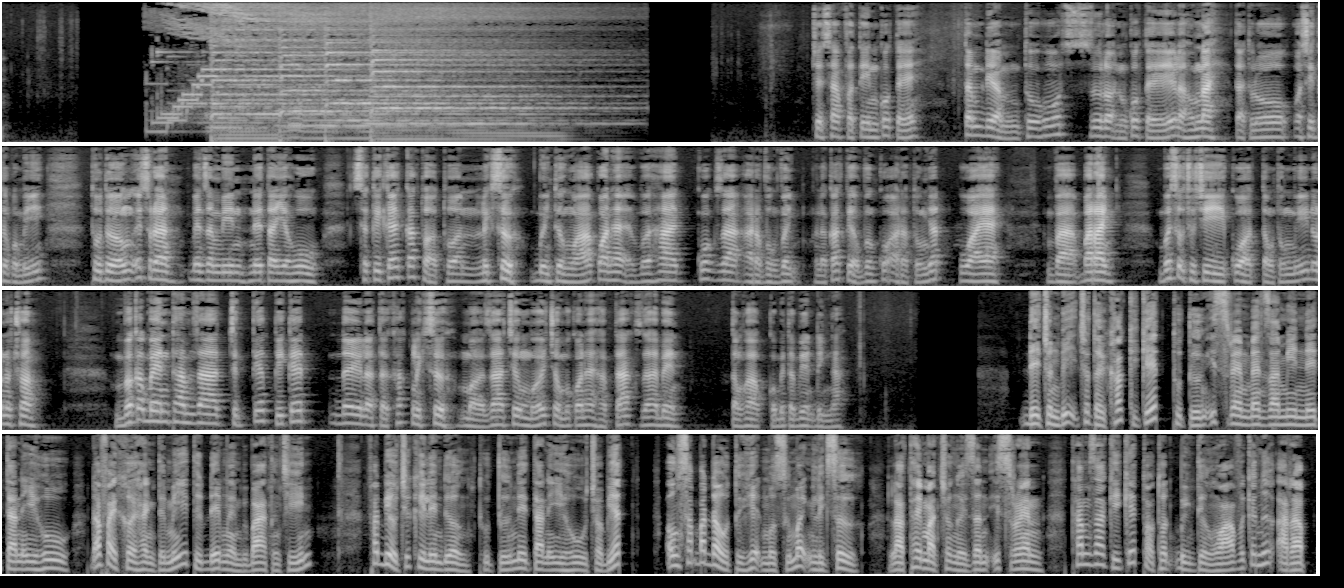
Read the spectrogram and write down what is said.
Chuyển sang phần tin quốc tế. Tâm điểm thu hút dư luận quốc tế là hôm nay tại thủ đô Washington của Mỹ, Thủ tướng Israel Benjamin Netanyahu sẽ ký kết các thỏa thuận lịch sử bình thường hóa quan hệ với hai quốc gia Ả Rập vùng vịnh là các tiểu vương quốc Ả Rập thống nhất UAE và Bahrain với sự chủ trì của Tổng thống Mỹ Donald Trump. Với các bên tham gia trực tiếp ký kết, đây là thời khắc lịch sử mở ra chương mới cho mối quan hệ hợp tác giữa hai bên. Tổng hợp của biên tập viên Đình Nam. Để chuẩn bị cho thời khắc ký kết, Thủ tướng Israel Benjamin Netanyahu đã phải khởi hành tới Mỹ từ đêm ngày 13 tháng 9. Phát biểu trước khi lên đường, Thủ tướng Netanyahu cho biết ông sắp bắt đầu thực hiện một sứ mệnh lịch sử là thay mặt cho người dân Israel tham gia ký kết thỏa thuận bình thường hóa với các nước Ả Rập,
